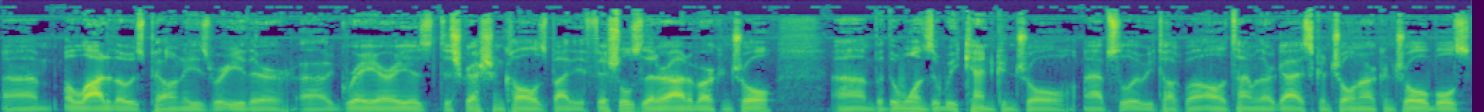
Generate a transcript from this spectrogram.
um, a lot of those penalties were either uh, gray areas, discretion calls by the officials that are out of our control, um, but the ones that we can control, absolutely, we talk about all the time with our guys controlling our controllables.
